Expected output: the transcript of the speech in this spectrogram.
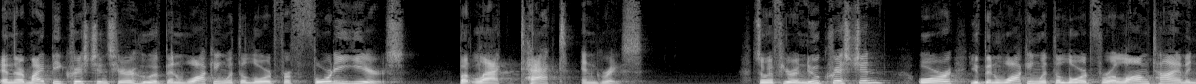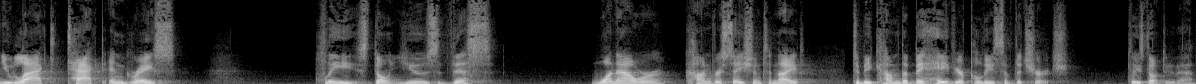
and there might be Christians here who have been walking with the Lord for 40 years, but lack tact and grace. So if you're a new Christian, or you've been walking with the Lord for a long time and you lacked tact and grace, please don't use this one hour conversation tonight to become the behavior police of the church. Please don't do that.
